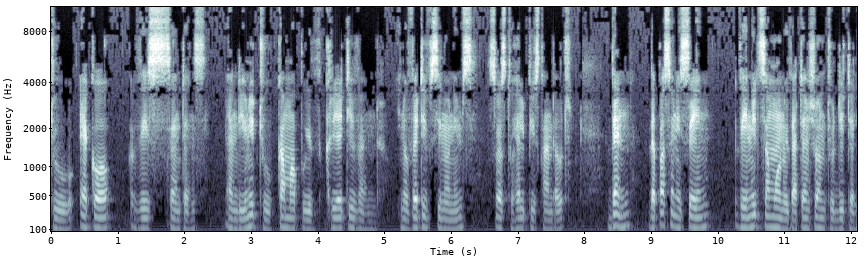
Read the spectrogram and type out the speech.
to echo this sentence and you need to come up with creative and innovative synonyms so as to help you stand out. Then the person is saying they need someone with attention to detail.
